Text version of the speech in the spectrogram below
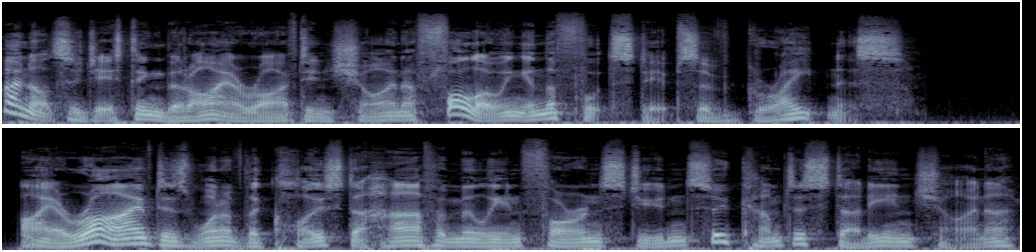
I'm not suggesting that I arrived in China following in the footsteps of greatness. I arrived as one of the close to half a million foreign students who come to study in China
